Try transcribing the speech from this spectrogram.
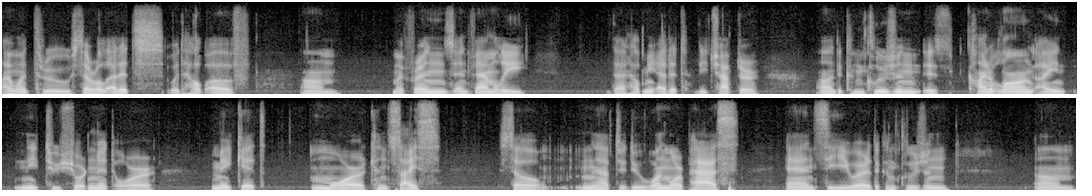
I went through several edits with help of um, my friends and family that helped me edit the chapter. Uh, the conclusion is kind of long. I need to shorten it or make it more concise. So I'm gonna have to do one more pass and see where the conclusion um,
